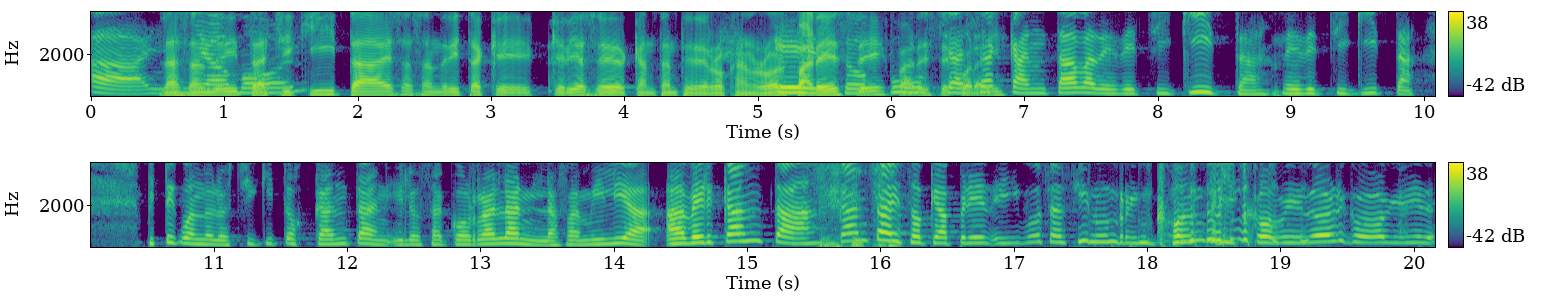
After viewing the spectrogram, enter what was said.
Ay, La Sandrita chiquita, esa Sandrita que quería ser cantante de rock and roll, Eso, parece, pucha, parece por ya ahí. cantaba desde chiquita, desde chiquita. ¿Viste cuando los chiquitos cantan y los acorralan en la familia? A ver, canta, canta eso que aprende. Y vos así en un rincón del comedor, como querido.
